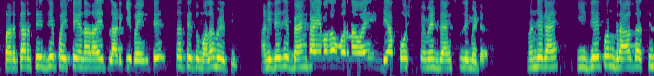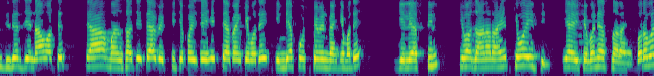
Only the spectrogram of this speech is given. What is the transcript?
सरकारचे जे पैसे येणार आहेत लाडकी बहीणचे तर ते तुम्हाला मिळतील. आणि ते जे बँक आहे बघा वर नाव आहे India post payment bank limited म्हणजे काय? की जे पण ग्राहक असतील तिथे जे नाव असेल त्या माणसाचे त्या व्यक्तीचे पैसे हे त्या बँकेमध्ये इंडिया पोस्ट पेमेंट बँकेमध्ये गेले असतील किंवा जाणार आहेत किंवा येतील या हिशोबाने असणार आहे बरोबर?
